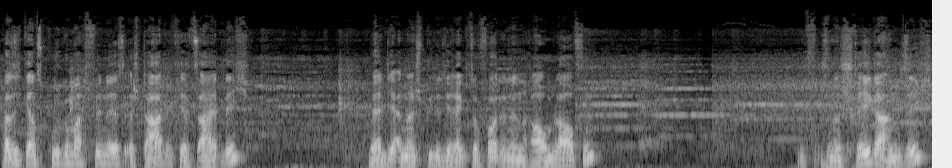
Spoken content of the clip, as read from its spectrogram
Was ich ganz cool gemacht finde, ist, es startet jetzt seitlich, während die anderen Spiele direkt sofort in den Raum laufen. So eine schräge Ansicht,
